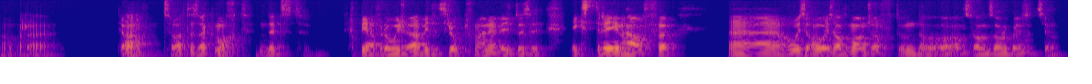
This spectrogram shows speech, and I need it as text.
Aber äh, ja, so hat er es auch gemacht. Und jetzt, ich bin auch froh, ist er auch wieder zurück. Ich meine, er wird uns extrem helfen, äh, uns, uns als Mannschaft und als, als Organisation.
